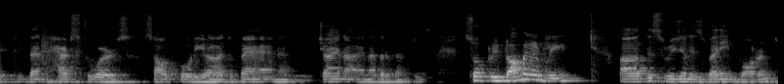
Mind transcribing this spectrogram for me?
it then heads towards South Korea, Japan, and China, and other countries. So, predominantly, uh, this region is very important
